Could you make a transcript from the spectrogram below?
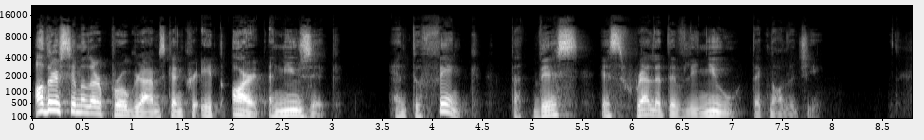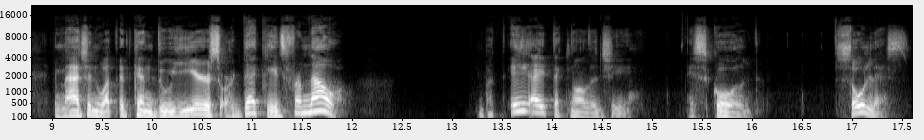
Other similar programs can create art and music. And to think that this is relatively new technology. Imagine what it can do years or decades from now. But AI technology is cold, soulless,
